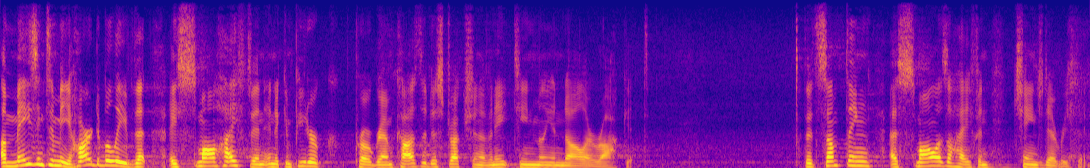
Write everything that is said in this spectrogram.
amazing to me, hard to believe that a small hyphen in a computer program caused the destruction of an $18 million rocket that something as small as a hyphen changed everything.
